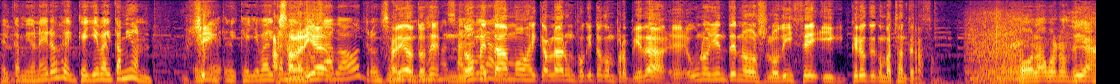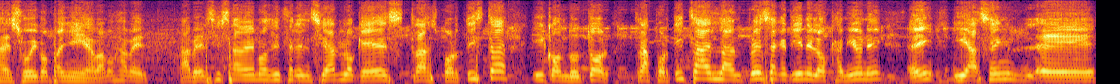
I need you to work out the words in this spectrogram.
El camionero es el que lleva el camión. Sí, El, el que lleva el camión asalariado. a otro. Asalariado. Entonces, no metamos, hay que hablar un poquito con propiedad. Eh, un oyente nos lo dice y creo que con bastante razón. Hola, buenos días, Jesús y compañía. Vamos a ver, a ver si sabemos diferenciar lo que es transportista y conductor. Transportista es la empresa que tiene los camiones ¿eh? y hacen, eh,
